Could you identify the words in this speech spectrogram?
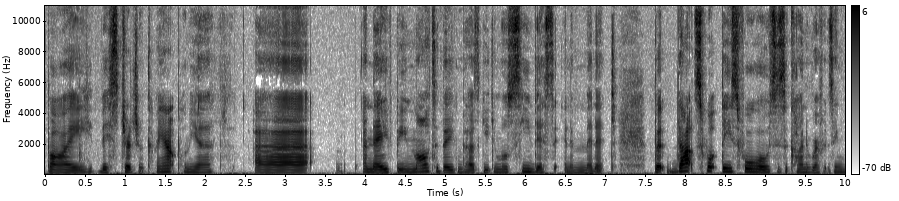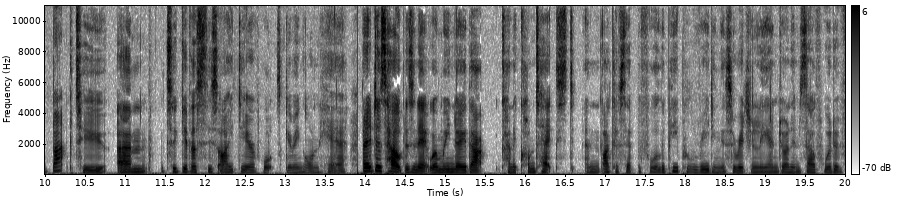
by this judgment coming out upon the earth. Uh, and they've been martyred, they've been persecuted, and we'll see this in a minute. But that's what these four horses are kind of referencing back to, um, to give us this idea of what's going on here. And it does help, doesn't it, when we know that kind of context. And like I've said before, the people reading this originally, and John himself would have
